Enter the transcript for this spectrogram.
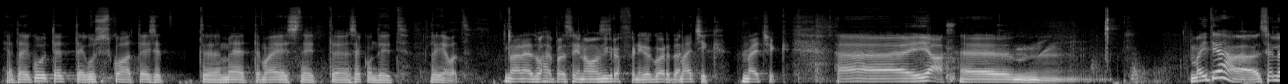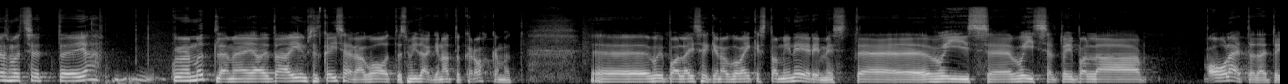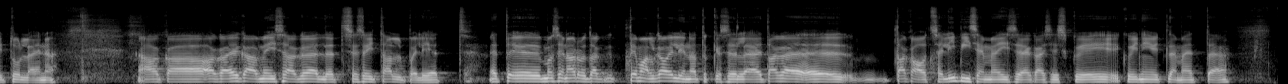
ja ta ei kujuta ette, kus kohad teised mehed tema ees neid sekundeid leiavad no näed, vahepeal sain oma mikrofoni ka korda. Magic. Magic äh,. jaa äh,. ma ei tea, selles mõttes, et jah, kui me mõtleme ja ta ilmselt ka ise nagu ootas midagi natuke rohkemat Äh, võib-olla isegi nagu väikest domineerimist äh, võis, võis sealt võib-olla oletada, et võib tulla, onju aga, aga ega me ei saa ka öelda, et see sõit halb oli, et, et äh, ma sain aru, ta, temal ka oli natuke selle taga, tagaotsa libisemisega siis, kui, kui nii ütleme, et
